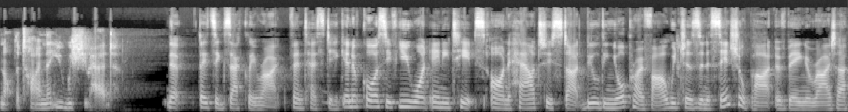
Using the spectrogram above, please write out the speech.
not the time that you wish you had. Yep, that's exactly right. Fantastic. And of course, if you want any tips on how to start building your profile, which is an essential part of being a writer,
